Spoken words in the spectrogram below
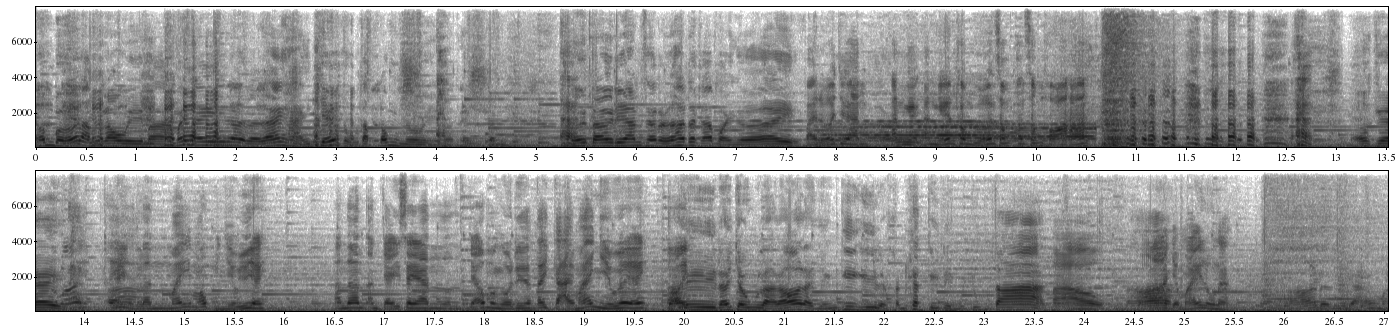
Hôm bữa làm rồi mà mấy nay là đang hạn chế tụ tập đông người. Từ từ đi anh sẽ rửa hết tất cả mọi người. Phải rửa chứ anh. Anh nghĩ anh nghĩ anh không rửa anh sống anh sống thọ hả? Ok. Thấy lên máy móc gì nhiều dữ vậy anh anh anh chạy xe anh chở mọi người đi anh thấy cài máy nhiều ghê vậy. Thôi. Đây nói chung là đó là những cái ghi là khoảnh khắc kỷ niệm của chúng ta. Wow Đó. giờ máy luôn nè. Đó đơn giản mà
